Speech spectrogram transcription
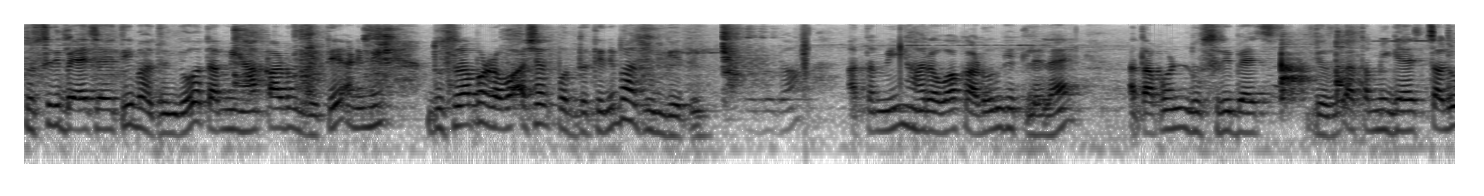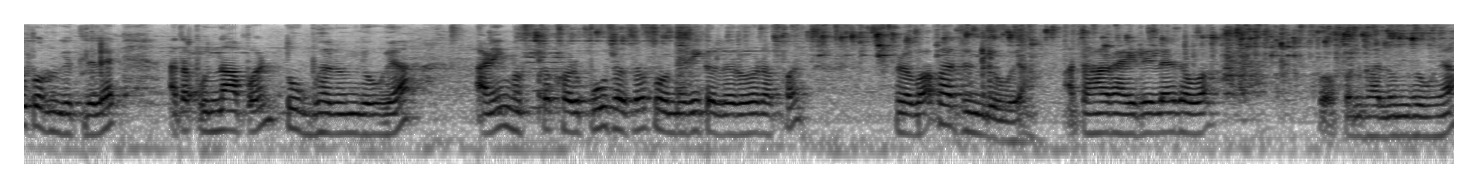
दुसरी बॅच आहे ती भाजून घेऊ. आता मी हा काढून घेते आणि मी दुसरा पण रवा अशाच पद्धतीने भाजून घेते. बघा आता मी हा रवा काढून घेतलेला आहे. आता आपण दुसरी बॅच घेऊ आता मी गॅस चालू करून घेतलेला आहे. आता पुन्हा आपण तूप घालून घेऊया. आणि मस्त खरपूस असं सोनेरी कलरवर आपण रवा भाजून घेऊया. आता हा राहिलेला आहे रवा. तो आपण घालून घेऊया.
